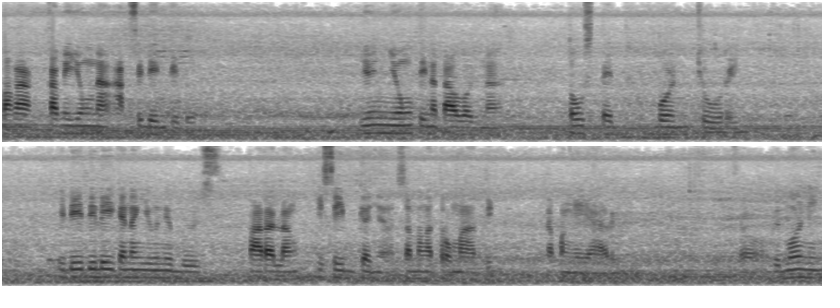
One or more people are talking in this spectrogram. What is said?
Baka kami yung na-aksidente doon. Yun yung tinatawag na toasted born churi. I-delay ka ng universe para lang i-save ka niya sa mga traumatic na pangyayari. So, good morning.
